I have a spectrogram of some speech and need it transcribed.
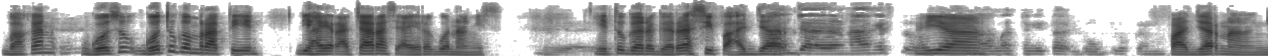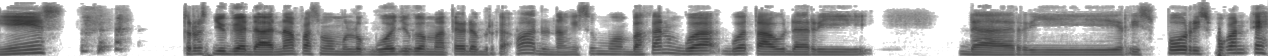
Bahkan gue tuh gue tuh gak merhatiin di akhir acara sih akhirnya gue nangis Iya, iya. itu gara-gara si Fajar Fajar yang nangis tuh. Iya. Goblok kan. Fajar nangis terus juga Dana pas mau meluk gue juga matanya udah berkah waduh nangis semua bahkan gua gua tahu dari dari Rispo Rispo kan eh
